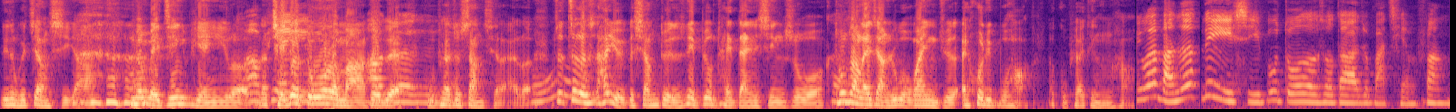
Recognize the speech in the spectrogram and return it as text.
你怎么会降息啊？那美金便宜了，那钱就多了嘛，对不对？股票就上起来了。这这个是它有一个相对的，所以你不用太担心说。通常来讲，如果万一你觉得哎汇率不好，那股票一定很好。因为反正利息不多的时候，大家就把钱放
